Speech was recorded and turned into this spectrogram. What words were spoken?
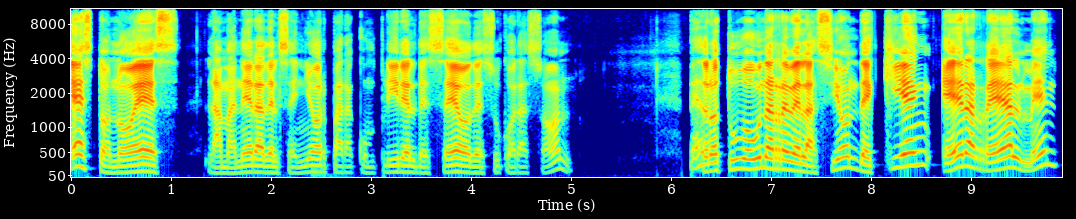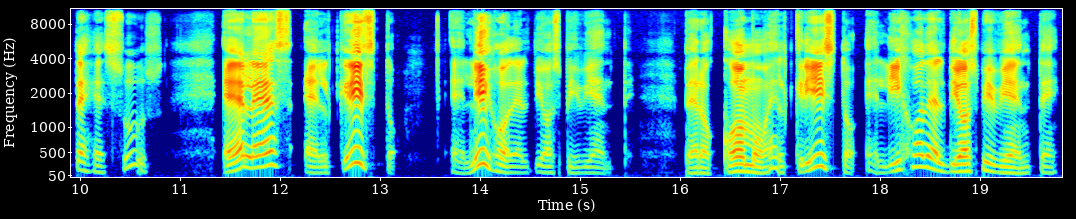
esto no es la manera del Señor para cumplir el deseo de su corazón. Pedro tuvo una revelación de quién era realmente Jesús. Él es el Cristo, el Hijo del Dios viviente. Pero como el Cristo, el Hijo del Dios viviente,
